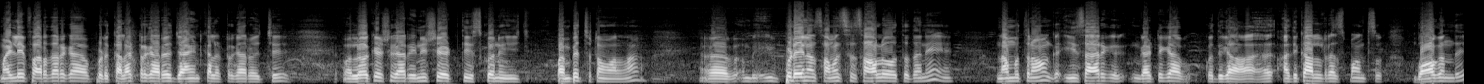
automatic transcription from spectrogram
మళ్ళీ ఫర్దర్గా ఇప్పుడు కలెక్టర్ గారు జాయింట్ కలెక్టర్ గారు వచ్చి లోకేష్ గారు ఇనిషియేట్ తీసుకొని పంపించడం వలన ఇప్పుడైనా సమస్య సాల్వ్ అవుతుందని నమ్ముతున్నాం. ఈసారి గట్టిగా కొద్దిగా అధికారుల రెస్పాన్స్ బాగుంది.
